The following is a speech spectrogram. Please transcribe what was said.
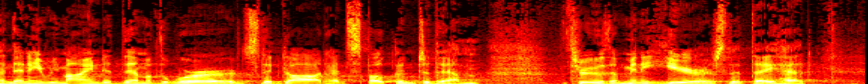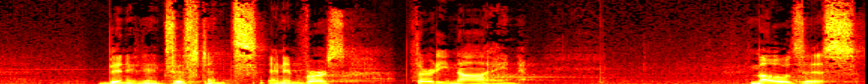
And then He reminded them of the words that God had spoken to them through the many years that they had been in existence. And in verse 39, Moses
